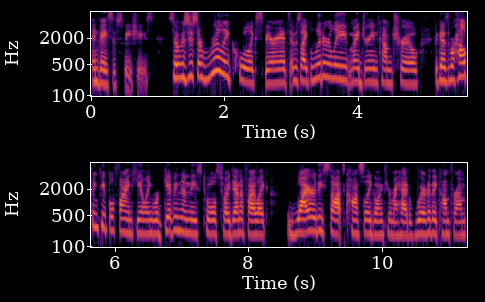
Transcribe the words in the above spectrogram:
invasive species. So it was just a really cool experience. It was like literally my dream come true because we're helping people find healing. We're giving them these tools to identify like why are these thoughts constantly going through my head? Where do they come from?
